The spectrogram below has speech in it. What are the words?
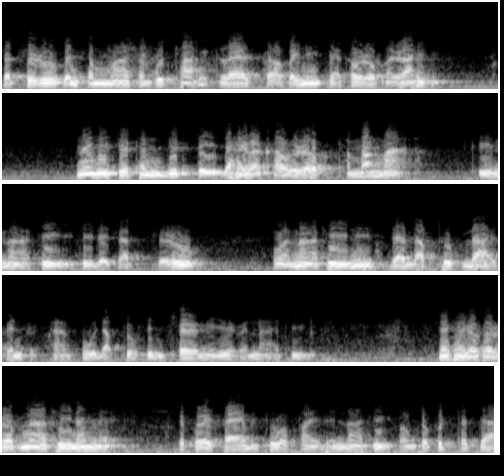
ตัดสรู้เป็นสัมมาสัมพุทธะแล้วต่อไปนี้จะเคารพอะไรในที่สุดท่านยุติได้ว่าเคารพธรรมะ คือหน้าที่ที่ได้จัดสรู้ว่าหน้าที่นี้ได้ดับทุกข์ได้เป็นผู้ดับทุกข์สิ้นเชิงนี่เรียกว่าหน้าที่แล้วท่านก็เคารพหน้าที่นั้นแหละจะเผยแผ่มันทั่วไปเป็นหน้าที่ของพระพุทธเจ้า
